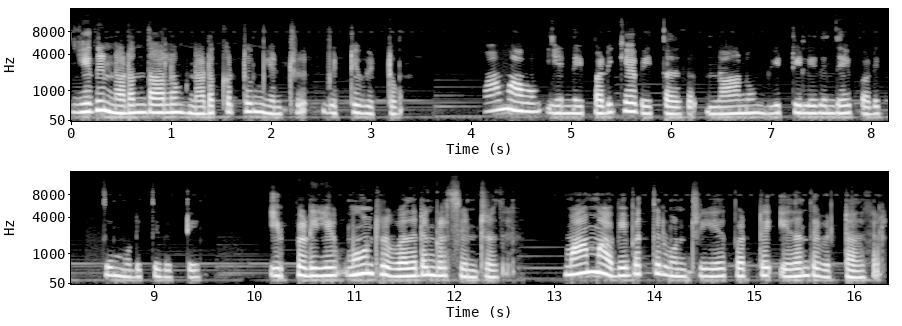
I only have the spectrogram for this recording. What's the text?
எது நடந்தாலும் நடக்கட்டும் என்று விட்டுவிட்டோம். மாமாவும் என்னை படிக்க வைத்தார்கள். நானும் வீட்டிலிருந்தே படித்து முடித்து விட்டேன். இப்படியே மூன்று வருடங்கள் சென்றது. மாமா விபத்தில் ஒன்று ஏற்பட்டு இறந்து விட்டார்கள்.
